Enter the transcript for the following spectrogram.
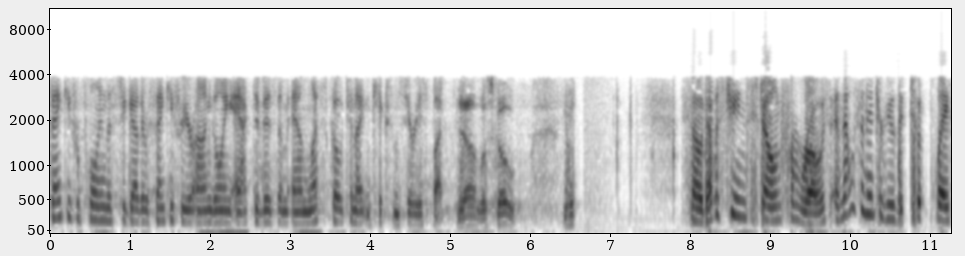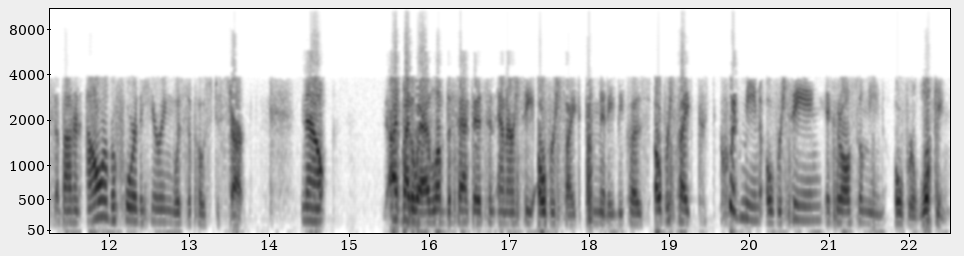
thank you for pulling this together. Thank you for your ongoing activism. And let's go tonight and kick some serious butt. Yeah, let's go. So that was Gene Stone from Rose, and that was an interview that took place about an hour before the hearing was supposed to start. Now, I, by the way, I love the fact that it's an NRC oversight committee because oversight could, could mean overseeing. It could also mean overlooking.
